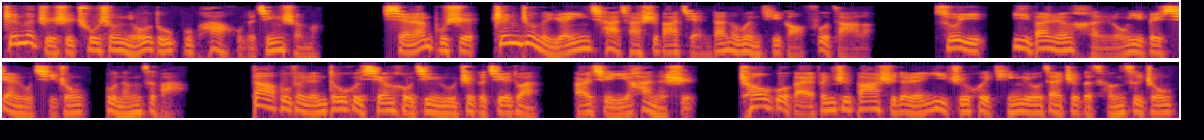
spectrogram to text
真的只是初生牛犊不怕虎的精神吗？显然不是，真正的原因恰恰是把简单的问题搞复杂了，所以一般人很容易被陷入其中，不能自拔。大部分人都会先后进入这个阶段，而且遗憾的是，超过百分之八十的人一直会停留在这个层次中，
